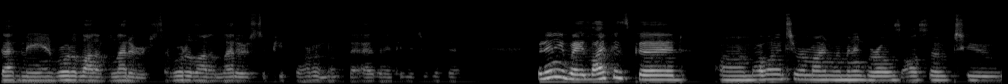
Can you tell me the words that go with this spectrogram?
that man wrote a lot of letters. I wrote a lot of letters to people. I don't know if that has anything to do with it. But anyway life is good. Um, i wanted to remind women and girls also to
